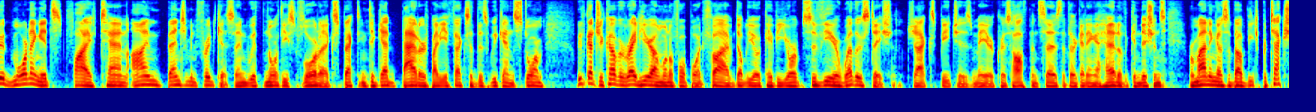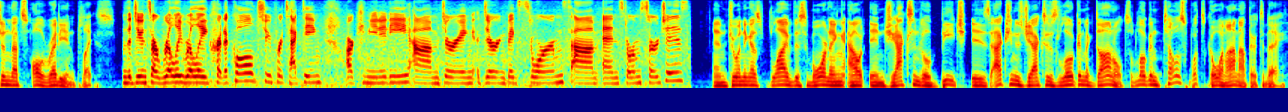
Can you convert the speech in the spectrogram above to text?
Good morning. It's 5:10. I'm Benjamin Fridkiss, and with Northeast Florida expecting to get battered by the effects of this weekend's storm, we've got you covered right here on 104.5 WOKV, your severe weather station. Jax Beach's Mayor Chris Hoffman says that they're getting ahead of the conditions, reminding us about beach protection that's already in place. The dunes are really, really critical to protecting our community um, during during big storms um, and storm surges. And joining us live this morning out in Jacksonville Beach is Action News Jax's Logan MacDonald. So, Logan, tell us what's going on out there today.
